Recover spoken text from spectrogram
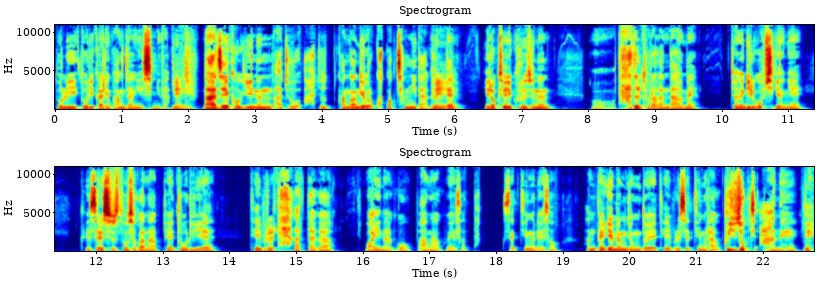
돌이 돌이 깔린 광장이 있습니다. 네. 낮에 거기는 아주 아주 관광객으로 꽉꽉 찹니다. 그런데 네. 이 럭셔리 크루즈는 어, 다들 돌아간 다음에 저녁 7시경에 그 셀수스 도서관 앞에 돌 위에 테이블을 다 갖다가 와인하고 빵하고 해서 딱 세팅을 해서 한 100여 명 정도의 테이블을 세팅을 하고 그 유적지 안에 네.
